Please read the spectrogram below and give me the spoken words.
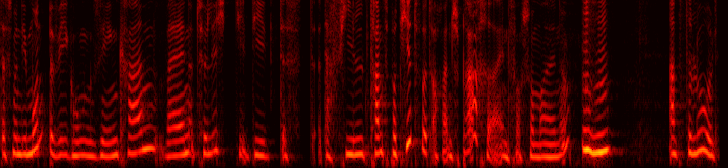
dass man die Mundbewegungen sehen kann, weil natürlich die, die, das, da viel transportiert wird, auch an Sprache einfach schon mal. Ne? Absolut.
